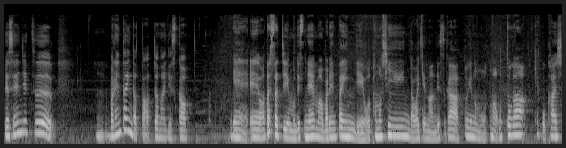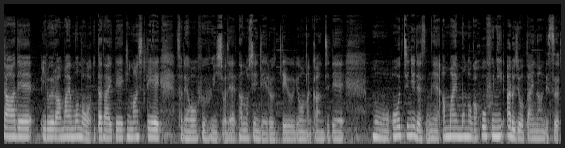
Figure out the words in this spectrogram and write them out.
で先日、うん、バレンタインだったじゃないですか。で、えー、私たちもですね、まあ、バレンタインデーを楽しんだわけなんですがというのも、まあ、夫が結構会社でいろいろ甘いものを頂いてきましてそれを夫婦一緒で楽しんでいるっていうような感じでもうお家にですね甘いものが豊富にある状態なんです。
